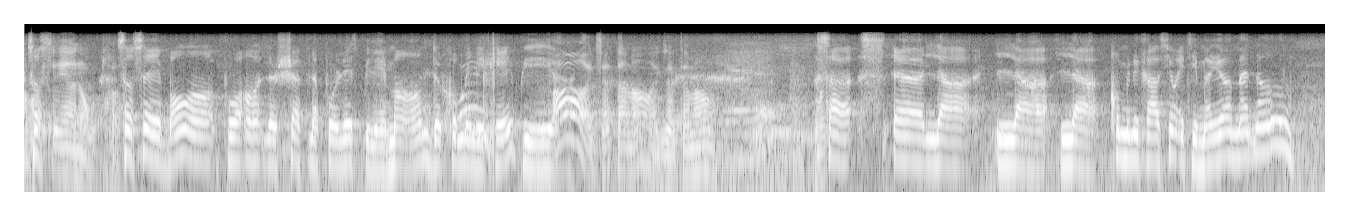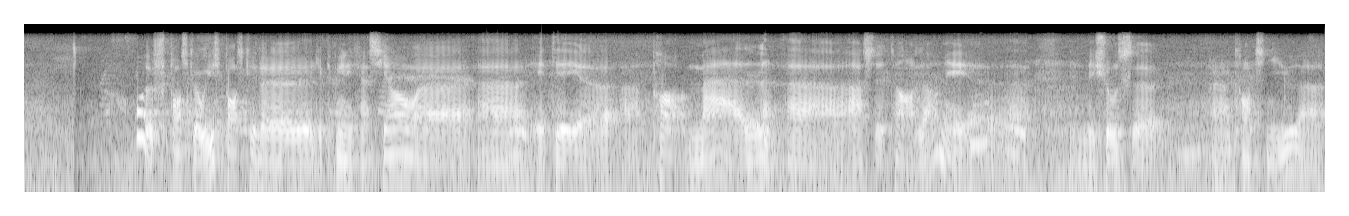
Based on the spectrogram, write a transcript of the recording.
On Ça, va essayer un autre. Ça, c'est bon hein, pour entre le chef de la police et les membres de communiquer. Puis Ah, exactement, exactement. ça, la, la, la communication était meilleure maintenant? Je pense que oui. Je pense que le- la communication euh, euh, était euh, pas mal à ce temps-là, mais les choses continuent à,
